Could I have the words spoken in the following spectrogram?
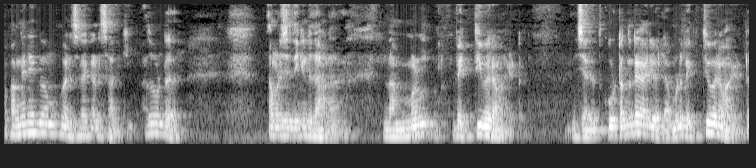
അപ്പം അങ്ങനെയൊക്കെ നമുക്ക് മനസ്സിലാക്കാൻ സാധിക്കും. അതുകൊണ്ട് നമ്മൾ ചിന്തിക്കേണ്ടതാണ് നമ്മൾ വ്യക്തിപരമായിട്ട് ജനക്കൂട്ടത്തിന്റെ കാര്യമല്ല നമ്മൾ വ്യക്തിപരമായിട്ട്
